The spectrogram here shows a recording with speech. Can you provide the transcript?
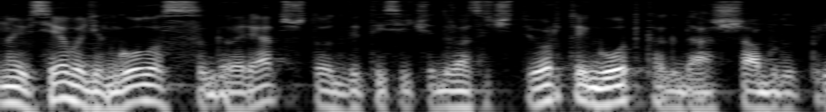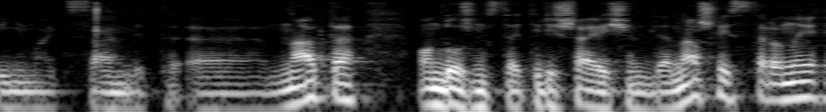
Ну и все в один голос говорят, что 2024 год, когда США будут принимать саммит НАТО, он должен стать решающим для нашей страны.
